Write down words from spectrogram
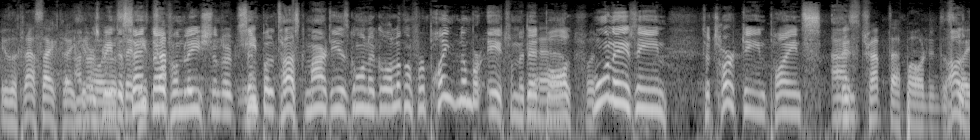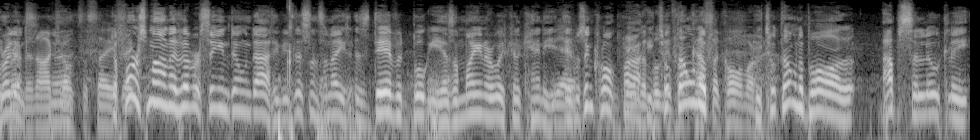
He's a class act. Like, and there's been the sent now from Laois under simple task. Marty is going to go looking for point number eight from a dead yeah, ball. 118 to 13 points. And Chris trapped that ball into oh, brilliant. Yeah. The first man I've ever seen doing that, if he's listening tonight, is David Buggy as a minor with Kilkenny. Yeah. It was in Croke Park. He took, down a, he took down the ball absolutely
